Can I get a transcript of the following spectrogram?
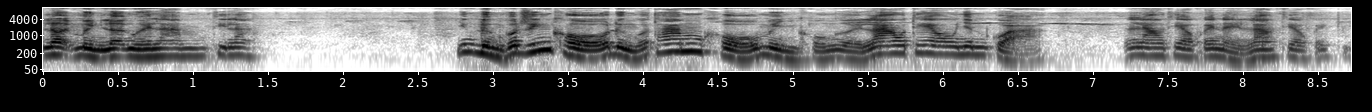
lợi mình, lợi người làm thì làm. Nhưng đừng có dính khổ, đừng có tham khổ mình, khổ người. Lao theo nhân quả, lao theo cái này, lao theo cái kia.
